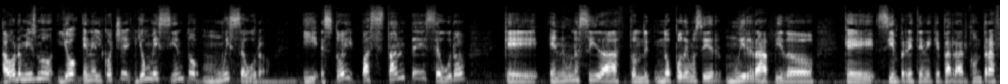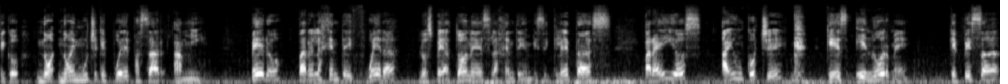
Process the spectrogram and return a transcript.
Ahora mismo yo en el coche yo me siento muy seguro y estoy bastante seguro que en una ciudad donde no podemos ir muy rápido, que siempre tiene que parar con tráfico, no, no hay mucho que puede pasar a mí. Pero para la gente fuera, los peatones, la gente en bicicletas, para ellos hay un coche que es enorme, que pesa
